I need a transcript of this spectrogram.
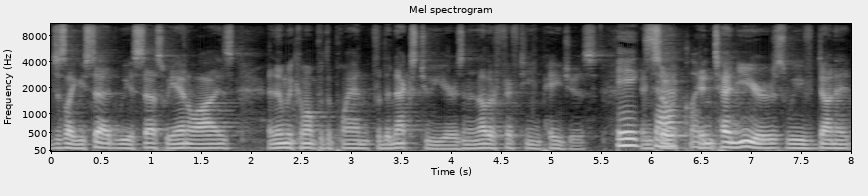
just like you said, we assess, we analyze, and then we come up with a plan for the next two years and another 15 pages. Exactly. And so in 10 years, we've done it,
